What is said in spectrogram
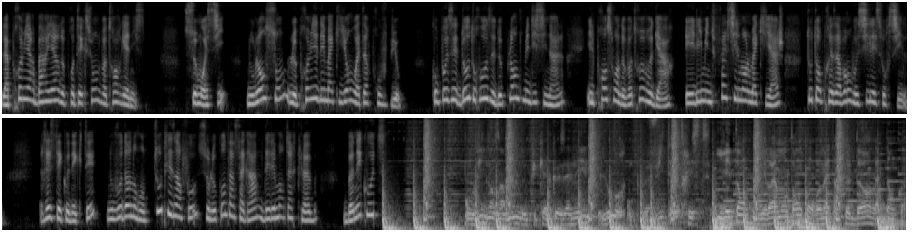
la première barrière de protection de votre organisme. Ce mois-ci, nous lançons le premier démaquillant waterproof bio. Composé d'eau de rose et de plantes médicinales, il prend soin de votre regard et élimine facilement le maquillage tout en préservant vos cils et sourcils. Restez connectés, nous vous donnerons toutes les infos sur le compte Instagram d'Élémentaire Club. Bonne écoute On vit dans un monde depuis quelques années lourd, on peut vite être triste. Il est temps, il est vraiment temps qu'on remette un peu d'ordre là-dedans quoi.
